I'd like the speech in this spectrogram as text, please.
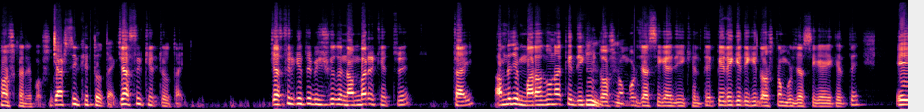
সংস্কারের বসে জার্সির ক্ষেত্রেও তাই। জার্সির ক্ষেত্রেও তাই। জার্সির ক্ষেত্রে বিশেষ করে নাম্বারের ক্ষেত্রে তাই। আমরা যে মারাদোনাকে দেখি দশ নম্বর জার্সি গায়ে দিয়ে খেলতে পেলেকে দেখি দশ নম্বর জার্সি গায়ে খেলতে এই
